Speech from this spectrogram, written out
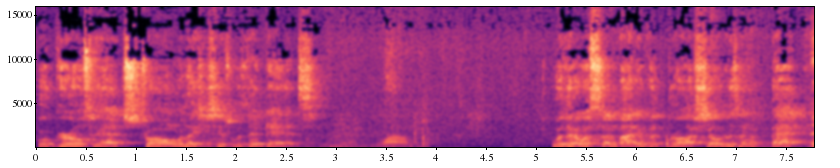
were girls who had strong relationships with their dads. Wow. Where there was somebody with broad shoulders and a back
